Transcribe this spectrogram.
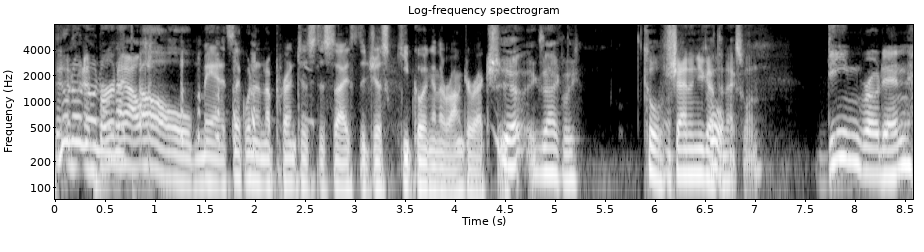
no, no, no, no, burn not- out. Oh man, it's like when an apprentice decides to just keep going in the wrong direction. Yeah, exactly. Cool, Shannon, you got Cool. the next one. Dean wrote in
